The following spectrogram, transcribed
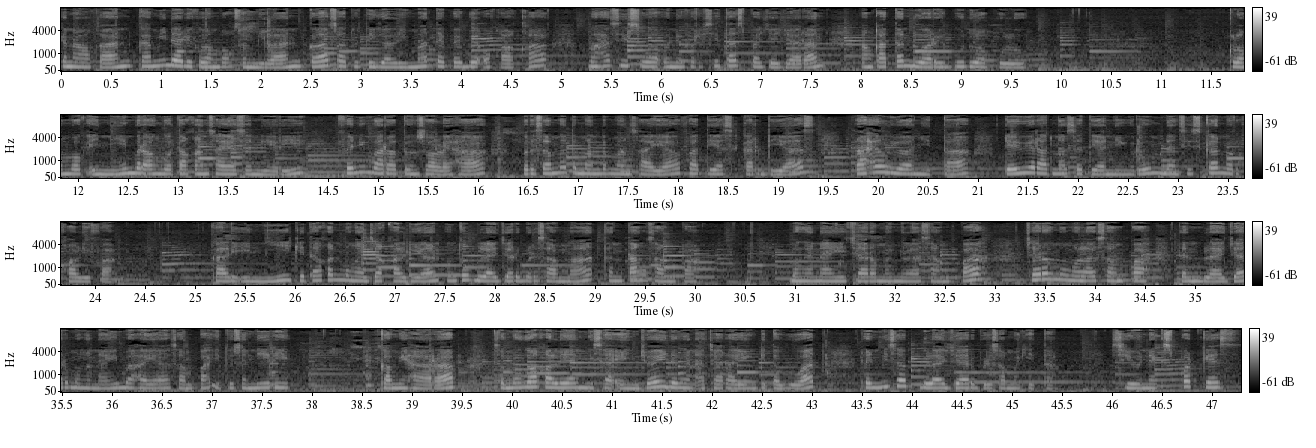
Perkenalkan, kami dari kelompok 9, kelas 135 TPB OKK, mahasiswa Universitas Pajajaran, angkatan 2020. Kelompok ini beranggotakan saya sendiri, Feni Maratun Soleha, bersama teman-teman saya Fatia Sekardias, Rahel Yuanita, Dewi Ratna Setianingrum, dan Siska Nur Khalifah. Kali ini kita akan mengajak kalian untuk belajar bersama tentang sampah. Mengenai cara memilah sampah, cara mengolah sampah, dan belajar mengenai bahaya sampah itu sendiri. Kami harap semoga kalian bisa enjoy dengan acara yang kita buat dan bisa belajar bersama kita. See you next podcast.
